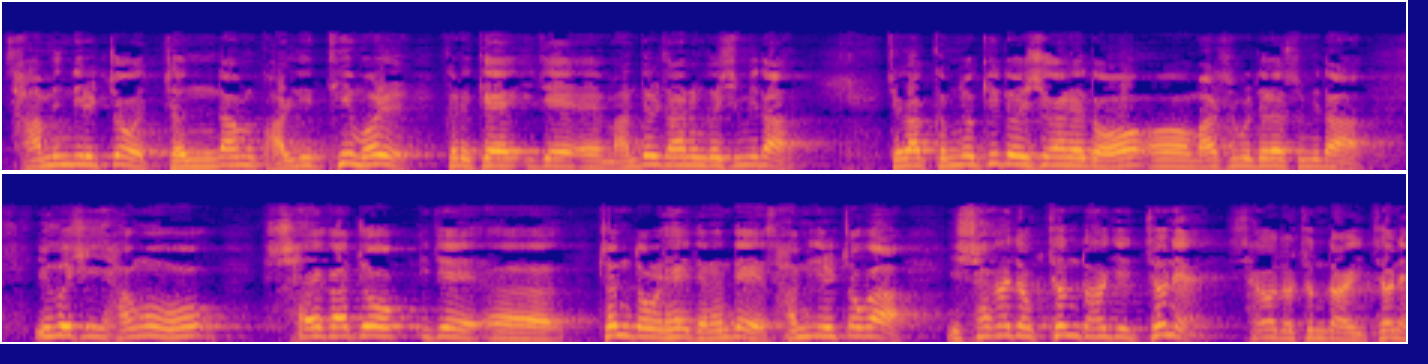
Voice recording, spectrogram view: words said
3인 1조 전담 관리팀을 그렇게 이제 만들자는 것입니다. 제가 금요 기도 시간에도 어, 말씀을 드렸습니다. 이것이 향후 새가족 이제 어, 전도를 해야 되는데 3인 1조가 이 새가족 전도하기 전에 새가족 전도하기 전에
